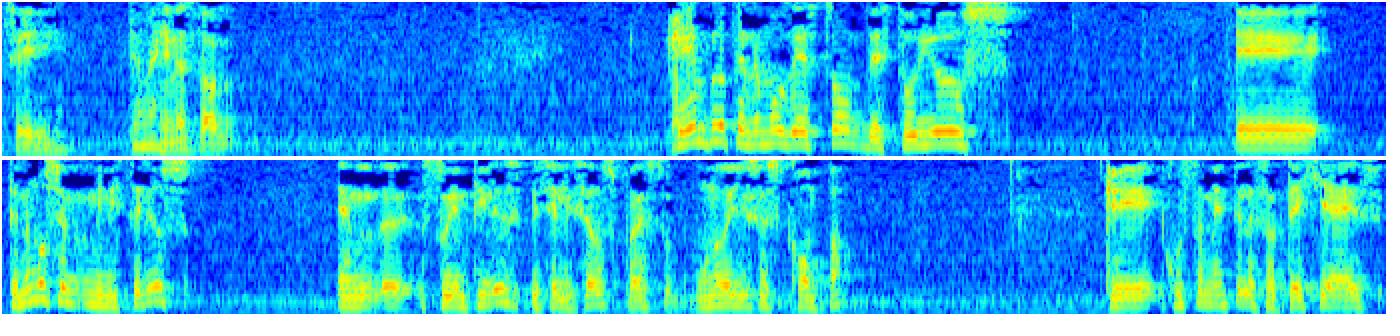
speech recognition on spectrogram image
Sí, ¿te imaginas Pablo? ¿Qué ejemplo tenemos de esto? De estudios. Eh, tenemos en ministerios en, eh, estudiantiles especializados para esto. Uno de ellos es COMPA, que justamente la estrategia es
